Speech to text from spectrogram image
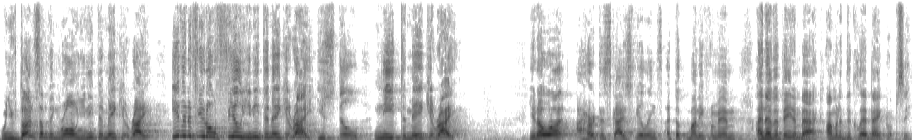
When you've done something wrong, you need to make it right. Even if you don't feel you need to make it right, you still need to make it right. You know what? I hurt this guy's feelings. I took money from him. I never paid him back. I'm going to declare bankruptcy.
